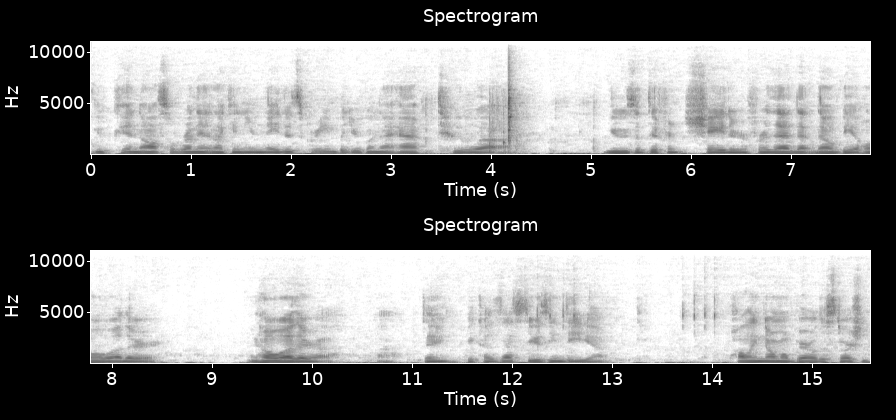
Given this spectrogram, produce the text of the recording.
you can also run it like in your native screen, but you're gonna have to uh, use a different shader for that. That that would be a whole other, a whole other uh, uh, thing because that's using the uh, polynomial barrel distortion.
